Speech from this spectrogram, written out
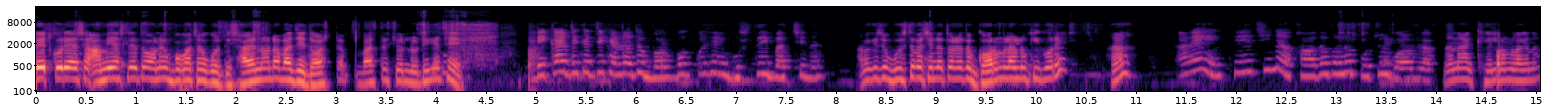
লেট করে আসে আমি আসলে তো অনেক বকাচকা করতি সাড়ে নটা বাজে দশটা বাজতে চলল ঠিক আছে? বেকার বেকার যে কেন এত বক বক করছে আমি বুঝতেই পারছি না। আমি কিছু বুঝতে পারছি না তোর এত গরম লাগল কি করে? হ্যাঁ? আরে খেয়েছি না খাওয়া দাওয়া করলে প্রচুর গরম লাগছে। না না খেলে গরম লাগে না।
